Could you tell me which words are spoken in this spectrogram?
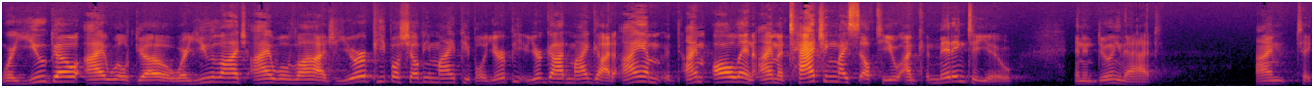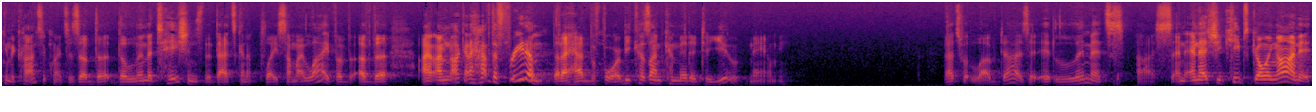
Where you go, I will go. Where you lodge, I will lodge. Your people shall be my people. Your, your God, my God. I am, I'm all in. I'm attaching myself to you. I'm committing to you. And in doing that, I'm taking the consequences of the, the limitations that that's going to place on my life, of, of the, I'm not going to have the freedom that I had before because I'm committed to you, Naomi. That's what love does. It, it limits us. And, and as she keeps going on, it,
